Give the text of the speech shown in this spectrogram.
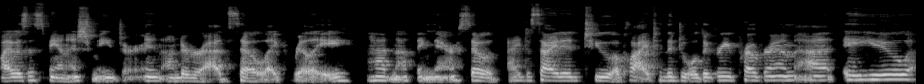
I was a Spanish major in undergrad. So like really had nothing there. So I decided to apply to the dual degree program at AU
